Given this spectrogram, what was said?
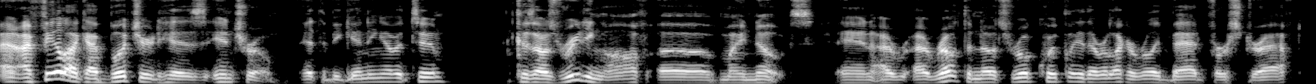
I feel like I butchered his intro at the beginning of it too because I was reading off of my notes and I, I wrote the notes real quickly. They were like a really bad first draft.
